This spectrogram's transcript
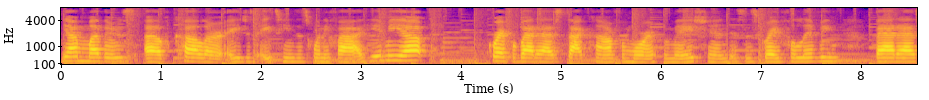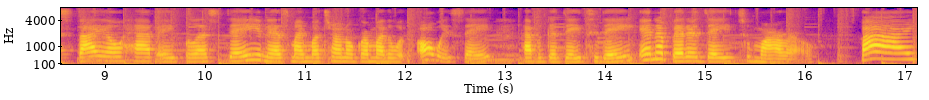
young mothers of color, ages 18 to 25. Hit me up, gratefulbadass.com for more information. This is Grateful Living Badass Style. Have a blessed day. And as my maternal grandmother would always say, have a good day today and a better day tomorrow. Bye.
